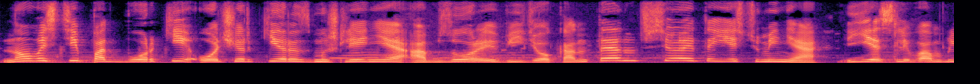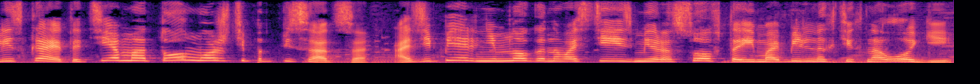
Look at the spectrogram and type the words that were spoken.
Новости, подборки, очерки, размышления, обзоры, видеоконтент – все это есть у меня. Если вам близка эта тема, то можете подписаться. А теперь немного новостей из мира софта и мобильных технологий.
